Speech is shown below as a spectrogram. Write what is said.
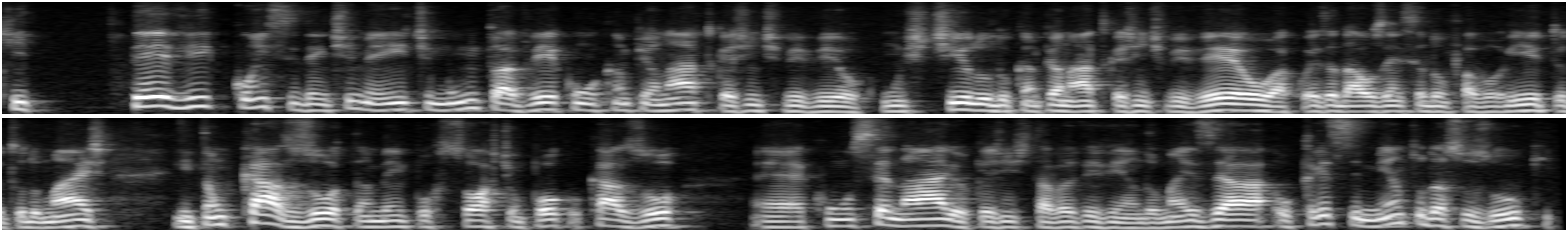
que teve, coincidentemente, muito a ver com o campeonato que a gente viveu, com o estilo do campeonato que a gente viveu, a coisa da ausência de um favorito e tudo mais. Então casou também, por sorte, um pouco, casou é, com o cenário que a gente estava vivendo, mas a, o crescimento da Suzuki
